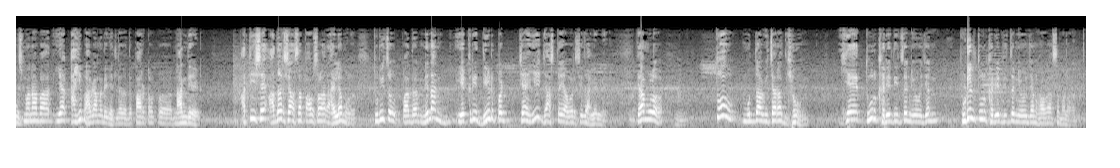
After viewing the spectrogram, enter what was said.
उस्मानाबाद या काही भागामध्ये घेतलं जातं. Part of Nanded. अतिशय आदर्श असा पावसाळा राहिल्यामुळं तुरीचं उत्पादन निदान एकरी दीड पटच्याही जास्त यावर्षी झालेलं आहे. त्यामुळं तो मुद्दा विचारात घेऊन हे तूर खरेदीचं नियोजन पुढील तूर खरेदीचं नियोजन व्हावं असं मला वाटतं.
